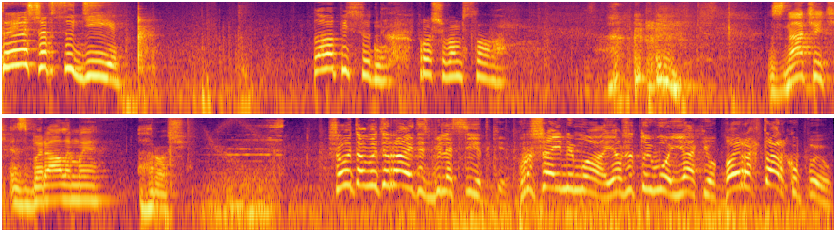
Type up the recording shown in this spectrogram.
Тиша в суді. Лава підсудних, прошу вам слово. Значить, збирали ми гроші. Що ви там витираєтесь біля сітки? Грошей нема. Я вже той вой, як його, Байрактар купив.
